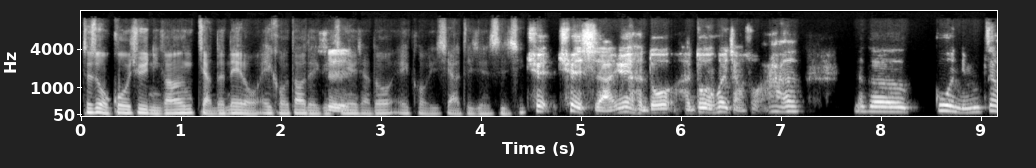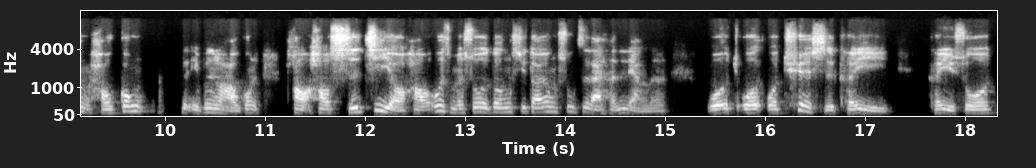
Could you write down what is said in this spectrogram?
这是我过去你刚刚讲的内容 echo 到的一个经验，想多 echo 一下这件事情。确确实啊，因为很多很多人会讲说啊，那个。顾问，你们这样好功，也不能说好功，好好实际哦。好，为什么所有东西都要用数字来衡量呢？我我我确实可以可以说，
